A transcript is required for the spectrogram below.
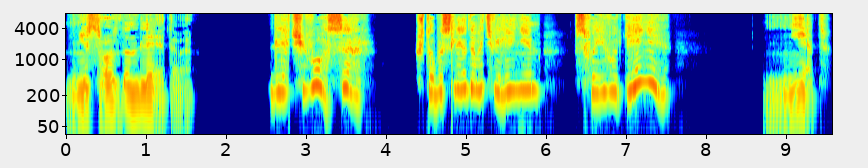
не создан для этого. — Для чего, сэр? чтобы следовать велениям своего гения? Нет,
